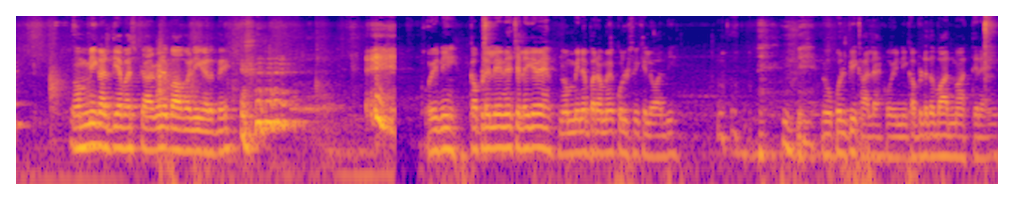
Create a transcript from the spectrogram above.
मम्मी करती है बस प्यार मेरे पापा नहीं करते। कोई नहीं, कपड़े लेने चले गए। मम्मी ने पर हमें कुल्फी खिलवा दी वो कुल्फी खा लिया कोई नहीं, कपड़े तो बाद में आते रहेंगे।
